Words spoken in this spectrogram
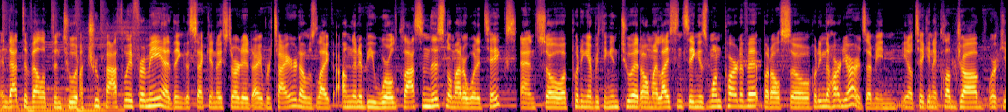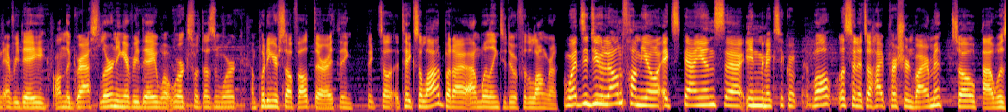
and that developed into a, true pathway for me. I think the second I started, I retired. I was like, I'm going to be world class in this, no matter what it takes, and so uh, putting everything into it. All my licensing is one part of it, but also putting the hard yards. I mean, you know, taking a club job, working every day on the grass, learning every day what works, what doesn't work, and putting yourself out there. I think it takes a, it takes a lot, but I, am willing to do it for the long run. What did you learn from your experience uh, in Mexico? Well, listen, it's a high pressure environment. So I was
